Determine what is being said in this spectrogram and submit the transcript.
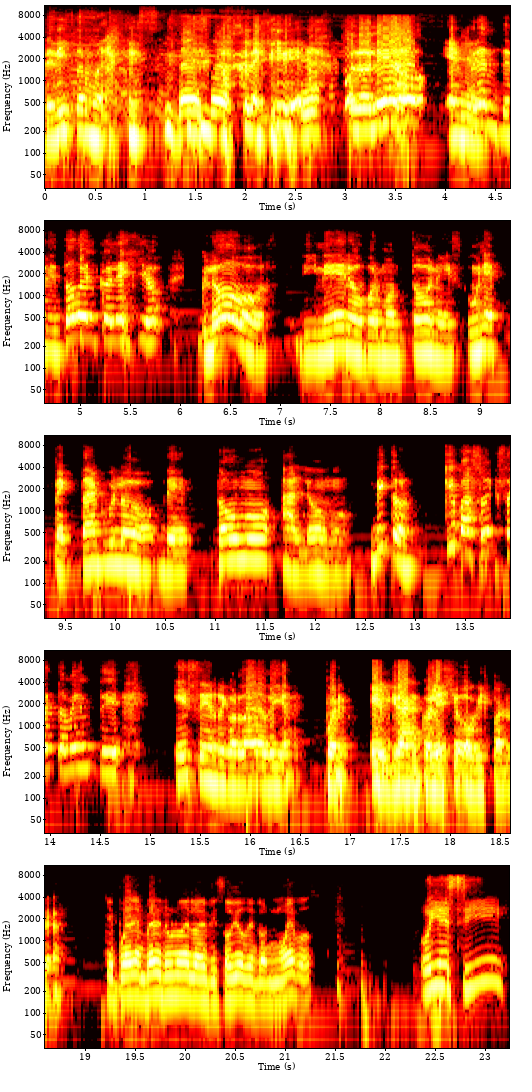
De Víctor Morales. Beso. Le pide pololeo enfrente de todo el colegio. Globos, dinero por montones, un espectáculo de tomo a lomo. Víctor, ¿qué pasó exactamente ese recordado día por el gran colegio Obispo Alvear? Que pueden ver en uno de los episodios de los nuevos. Oye, sí.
